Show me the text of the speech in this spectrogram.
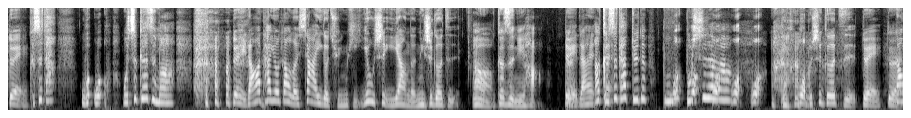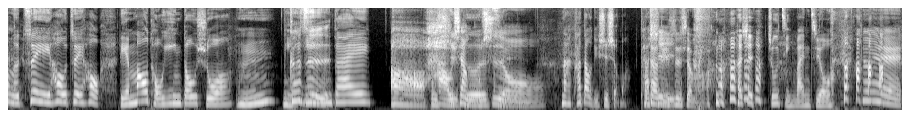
对可是他，我我我是鸽子吗？对，然后他又到了下一个群体，又是一样的，你是鸽子。啊，鸽子你好。对然后啊，可是他觉得不不是啊，我我 我不是鸽子。对对。到了最后最后，连猫头鹰都说，嗯，你鸽子。应该。哦，好像不是哦，那它到底是什么？它到底是什么？它是猪颈斑鸠。对，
